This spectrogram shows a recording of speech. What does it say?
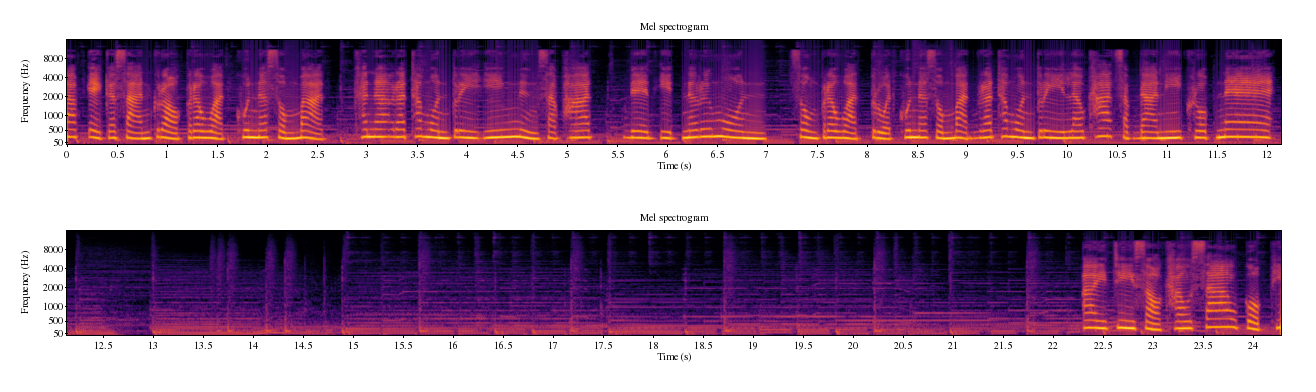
รับเอกสารกรอกประวัติคุณสมบัติ คณะรัฐมนตรีอิงหนึ่งสพัฒเดชอิดนฤมลส่งประวัติตรวจคุณสมบัติรัฐมนตรีแล้วคาดสัปดาห์นี้ครบแน่ ไอจีสอเขาเศร้ากบพิ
